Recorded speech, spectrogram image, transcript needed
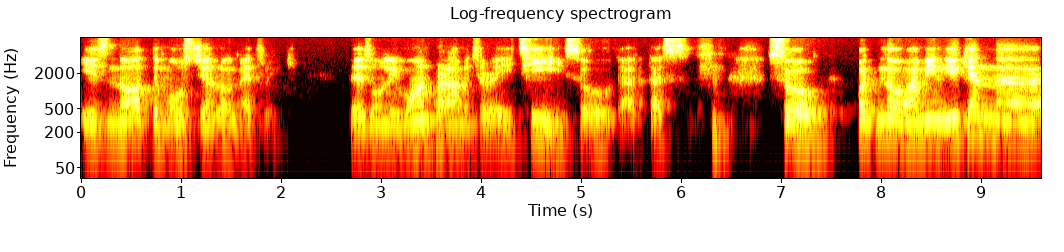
is not the most general metric there's only one parameter AT. So that, that's, so, but no, I mean, you can, uh,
